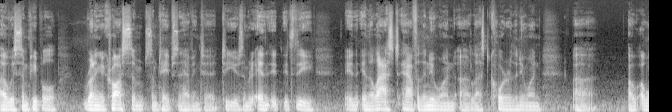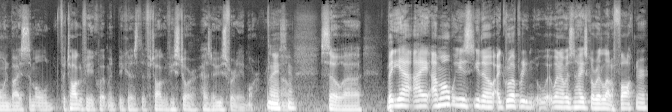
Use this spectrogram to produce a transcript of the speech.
uh, with some people running across some, some tapes and having to, to use them. And it, it's the in, in the last half of the new one, uh, last quarter of the new one, uh, a, a woman buys some old photography equipment because the photography store has no use for it anymore. Nice, yeah. So, uh, but yeah, I, I'm always, you know, I grew up reading, when I was in high school, I read a lot of Faulkner,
